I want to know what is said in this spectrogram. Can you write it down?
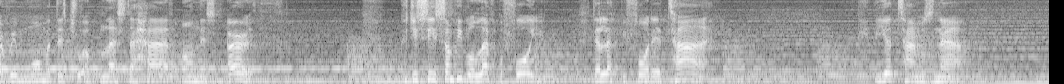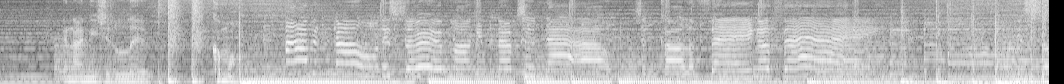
every moment that you are blessed to have on this earth. Because you see, some people left before you, they left before their time. And your time is now. And I need you to live. Come on. I've been on this earth long enough to now to call a thing a thing. Your so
